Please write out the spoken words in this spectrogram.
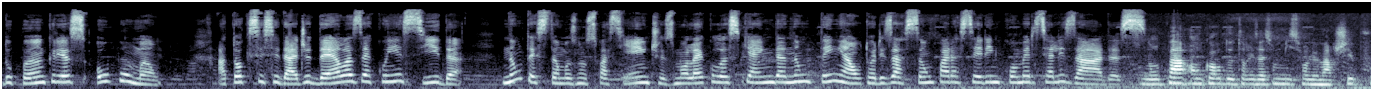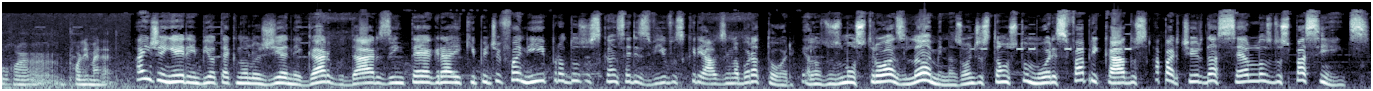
do pâncreas ou pulmão. A toxicidade delas é conhecida, não testamos nos pacientes moléculas que ainda não têm autorização para serem comercializadas. Não pas encore d'autorisation de mise sur le marché pour, uh, pour les malades. A engenheira em biotecnologia Negar Gudars integra a equipe de Fani e produz os cânceres vivos criados em laboratório. Ela nos mostrou as lâminas onde estão os tumores fabricados a partir das células dos pacientes.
